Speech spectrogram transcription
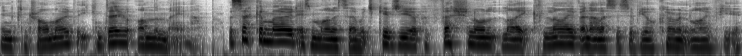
in control mode that you can do on the main app. The second mode is Monitor, which gives you a professional-like live analysis of your current live view,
